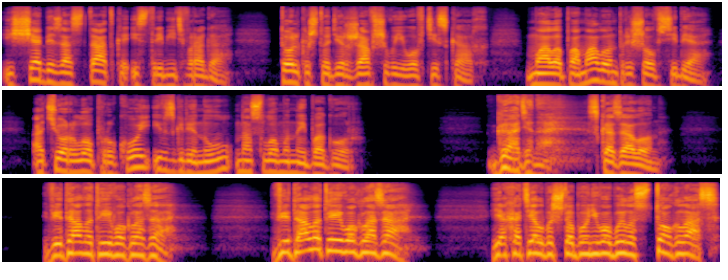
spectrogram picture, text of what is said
ища без остатка истребить врага, только что державшего его в тисках. Мало-помалу он пришел в себя, отер лоб рукой и взглянул на сломанный багор. «Гадина!» — сказал он. «Видала ты его глаза? Видала ты его глаза? Я хотел бы, чтобы у него было сто глаз!»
